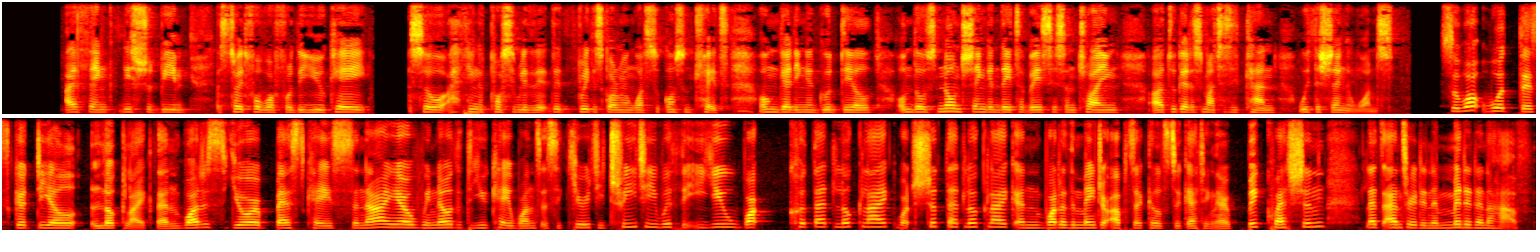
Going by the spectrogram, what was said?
I think this should be straightforward for the UK so I think possibly the, the, British government wants to concentrate on getting a good deal on those non-Schengen databases and trying uh, to get as much as it can with the Schengen ones. So, what would this good deal look like then? What is your best case scenario? We know that the UK wants a security treaty with the EU. What could that look like? What should that look like? And what are the major obstacles to getting there? Big question. Let's answer it in a minute and a half.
